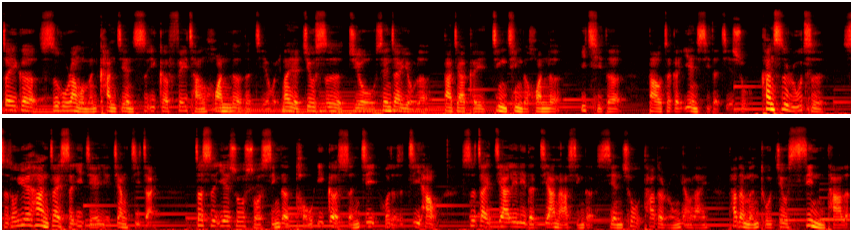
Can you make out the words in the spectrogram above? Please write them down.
这一个似乎让我们看见是一个非常欢乐的结尾，那也就是酒现在有了，大家可以尽情的欢乐，一起的到这个宴席的结束。看似如此，使徒约翰在十一节也这样记载：这是耶稣所行的头一个神迹或者是记号，是在加利利的迦拿行的，显出他的荣耀来。他的门徒就信他了，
